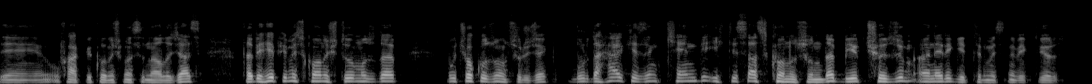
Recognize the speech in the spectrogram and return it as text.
e, ufak bir konuşmasını alacağız. Tabii hepimiz konuştuğumuzda bu çok uzun sürecek. Burada herkesin kendi ihtisas konusunda bir çözüm öneri getirmesini bekliyoruz.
